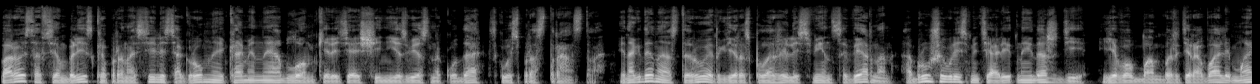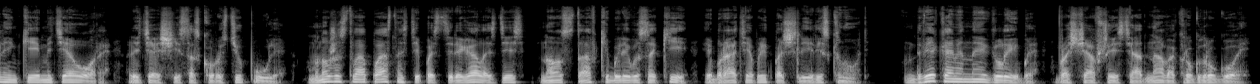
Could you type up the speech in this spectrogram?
Порой совсем близко проносились огромные каменные обломки, летящие неизвестно куда сквозь пространство. Иногда на астероид, где расположились Винс и Вернон, обрушивались метеоритные дожди. Его бомбардировали маленькие метеоры, летящие со скоростью пули. Множество опасностей подстерегало здесь, но ставки были высоки, и братья предпочли рискнуть. Две каменные глыбы, вращавшиеся одна вокруг другой.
